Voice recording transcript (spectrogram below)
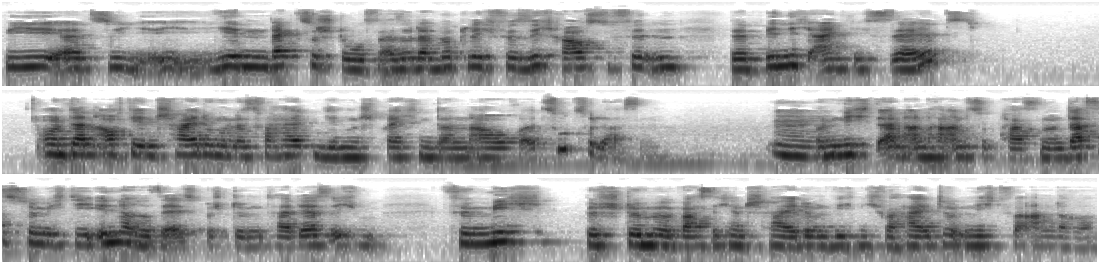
wie äh, zu jedem wegzustoßen. Also da wirklich für sich rauszufinden, wer bin ich eigentlich selbst und dann auch die Entscheidung und das Verhalten dementsprechend dann auch äh, zuzulassen mhm. und nicht an andere anzupassen. Und das ist für mich die innere Selbstbestimmtheit, dass ich für mich bestimme, was ich entscheide und wie ich mich verhalte und nicht für andere.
